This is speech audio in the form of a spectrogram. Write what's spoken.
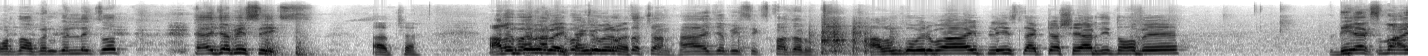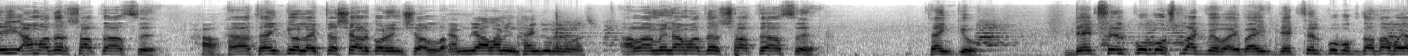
পর্দা ওপেন করে লাইছো। এই যে বি সিক্স আচ্ছা। আলম কবির ভাই থ্যাংক ইউ ভেরি মাচ হ্যাঁ এই যে B six Pajero Alam Kabir ভাই প্লিজ লাইভটা শেয়ার দিতে হবে। ডিএক্স মাই আমাদের সাথে আছে। হ্যাঁ। হ্যাঁ থ্যাংক ইউ লাইভটা শেয়ার করো ইনশাল্লাহ এমডি আলামিন থ্যাংক ইউ ভেরি মাচ আলামিন আমাদের সাথে আছে। থ্যাংক ইউ ডেট ফেল প্রবক্স লাগবে ভাই ভাই ডেট ফেল প্রবক্স দাদা ভাই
